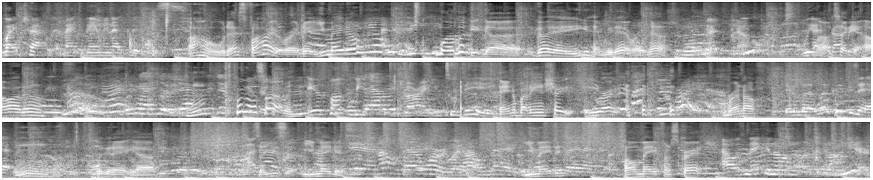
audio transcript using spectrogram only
White chocolate macadamia nut cookies. Oh, that's fire right there. You made them? Boy, look at God. Go ahead, you can hand me that right now. No. We I'm got taking strawberry. all them. Hmm? Who gonna stop me? It was supposed to be. Alright, you too big. Ain't nobody in shape. You right? You right. Run off. They were like, what cookies at? Mm. Look at that, y'all. So you s- you made it. Yeah, and I was at work when I was mad. You made this? Homemade from scratch? I was making them here.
